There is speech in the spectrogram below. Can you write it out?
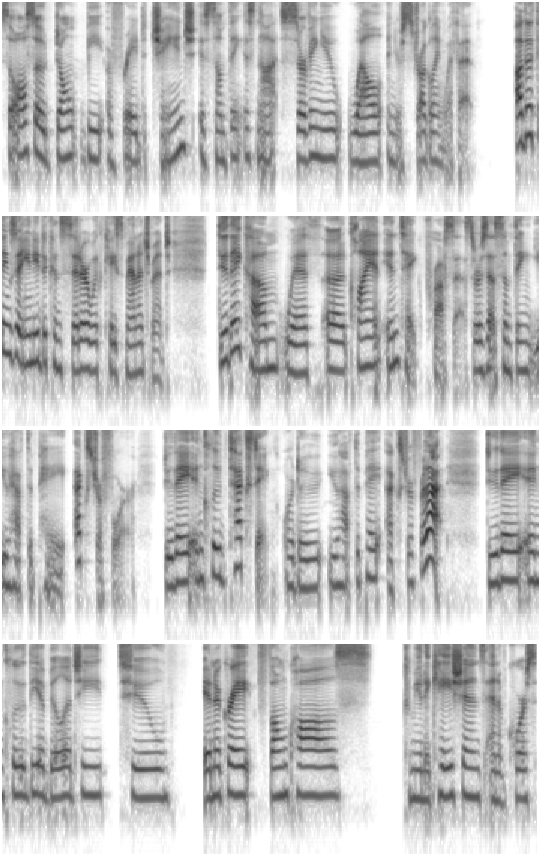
So, also don't be afraid to change if something is not serving you well and you're struggling with it. Other things that you need to consider with case management do they come with a client intake process, or is that something you have to pay extra for? Do they include texting, or do you have to pay extra for that? Do they include the ability to integrate phone calls, communications, and of course,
